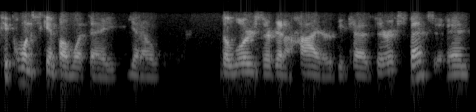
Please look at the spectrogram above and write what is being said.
people want to skimp on what they, you know, the lawyers they're going to hire because they're expensive. And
